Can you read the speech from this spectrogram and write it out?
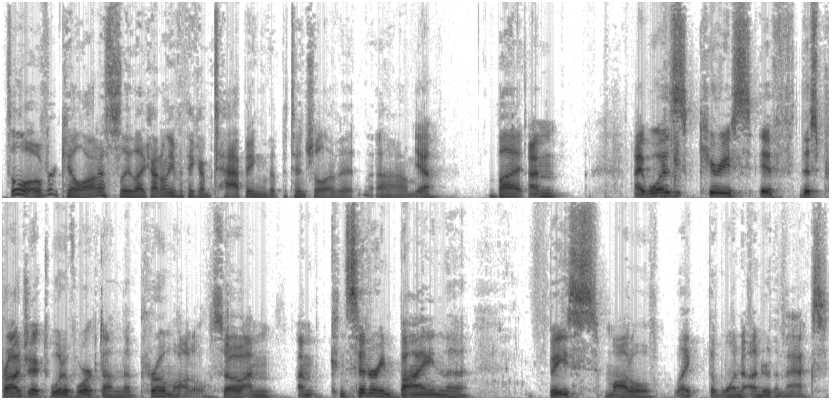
it's a little overkill, honestly. Like I don't even think I'm tapping the potential of it. Um, yeah, but I'm I was curious if this project would have worked on the Pro model. So I'm I'm considering buying the base model, like the one under the Max,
